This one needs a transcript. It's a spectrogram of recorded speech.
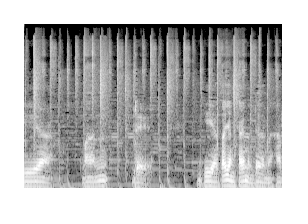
year month day year ก็ยังใช้เหมือนเดิมนะครับ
